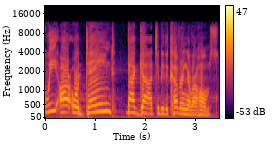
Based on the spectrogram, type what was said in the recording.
we are ordained by God to be the covering of our homes.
